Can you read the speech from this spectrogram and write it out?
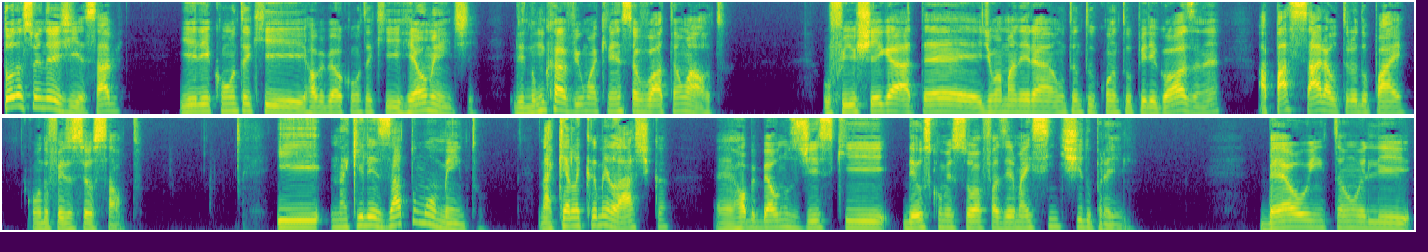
toda a sua energia, sabe? E ele conta que, Rob Bell conta que realmente ele nunca viu uma criança voar tão alto. O filho chega até de uma maneira um tanto quanto perigosa, né? A passar a altura do pai quando fez o seu salto. E naquele exato momento, naquela cama elástica, é, Rob Bell nos diz que Deus começou a fazer mais sentido para ele. Bell, então, ele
